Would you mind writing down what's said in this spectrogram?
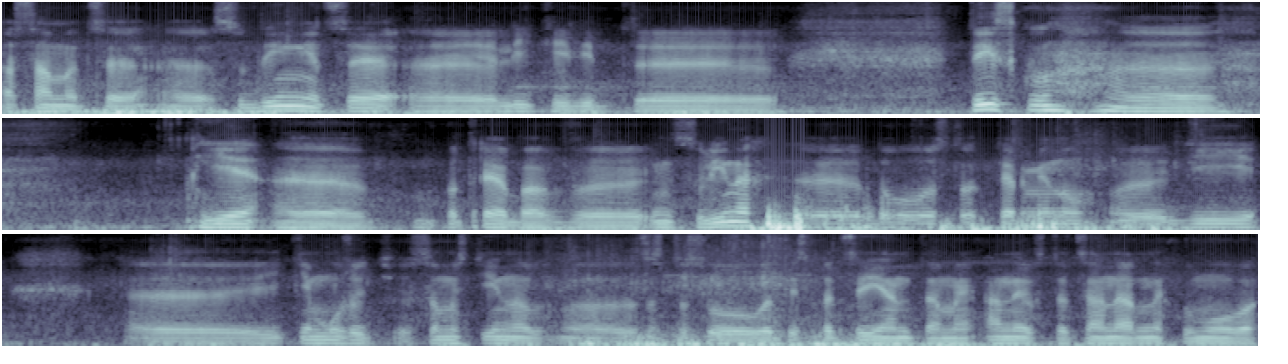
а саме це судинні, це ліки від тиску. Є е, потреба в інсулінах е, довгого терміну е, дії, які можуть самостійно застосовуватись пацієнтами, а не в стаціонарних умовах.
